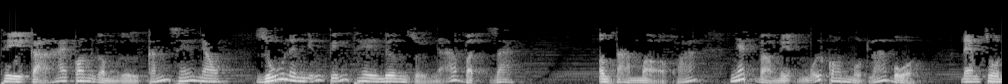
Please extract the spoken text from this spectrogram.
Thì cả hai con gầm gừ cắn xé nhau, Rú lên những tiếng thê lương rồi ngã vật ra. Ông ta mở khóa, Nhét vào miệng mỗi con một lá bùa, Đem chôn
